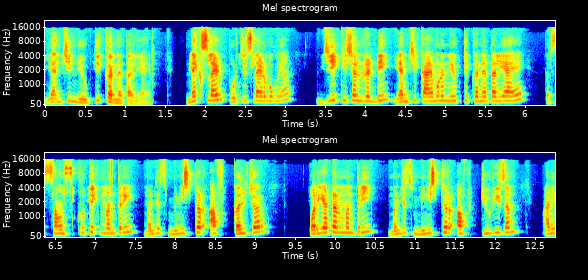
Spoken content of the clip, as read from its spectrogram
यांची नियुक्ती करण्यात आली आहे. नेक्स्ट स्लाइड पुढची स्लाइड बघूया. जी किशन रेड्डी यांची काय म्हणून नियुक्ती करण्यात आली आहे? तर सांस्कृतिक मंत्री म्हणजेच मिनिस्टर ऑफ कल्चर पर्यटन मंत्री म्हणजेच मिनिस्टर ऑफ टुरिझम आणि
